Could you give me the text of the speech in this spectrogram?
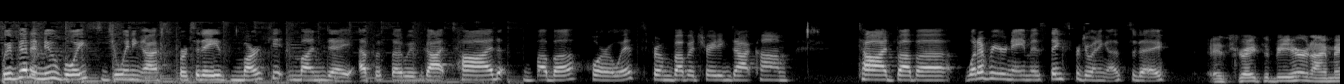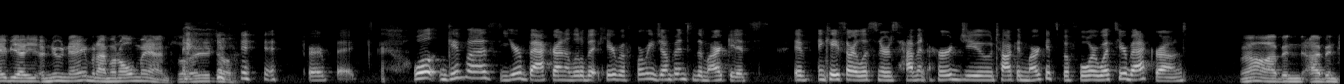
We've got a new voice joining us for today's Market Monday episode. We've got Todd Bubba Horowitz from BubbaTrading.com. Todd, Bubba, whatever your name is, thanks for joining us today. It's great to be here, and I may be a, a new name, and I'm an old man. So there you go. Perfect. Well, give us your background a little bit here before we jump into the markets. If, in case our listeners haven't heard you talking markets before, what's your background? Well, I've been I've been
